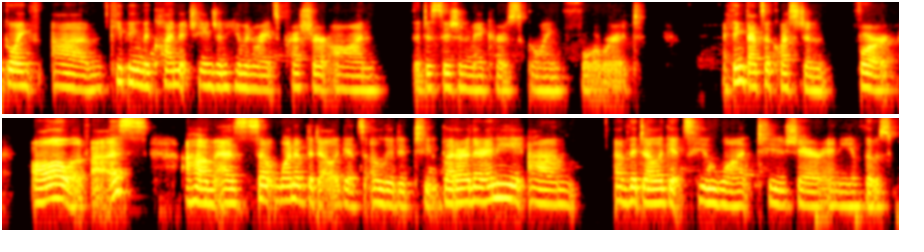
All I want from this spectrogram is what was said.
going, um, keeping the climate change and human rights pressure on the decision makers going forward? I think that's a question for all of us, um, as so one of the delegates alluded to, but are there any um, of the delegates who want to share any of those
